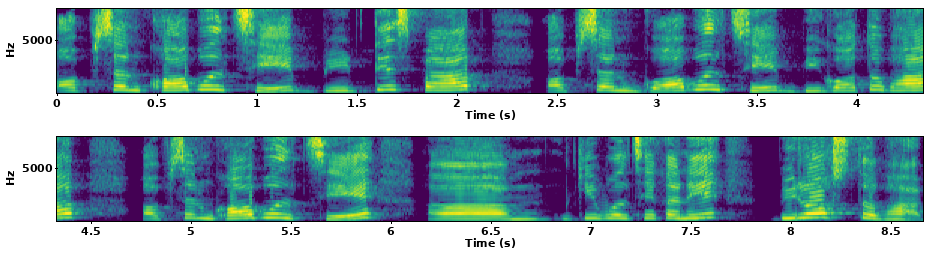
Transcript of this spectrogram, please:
অপশান খ বলছে, বিদ্বেষ ভাব। অপশান গ বলছে, বিগত ভাব। অপশান ঘ বলছে কি বলছে এখানে? বিরস্ত ভাব।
